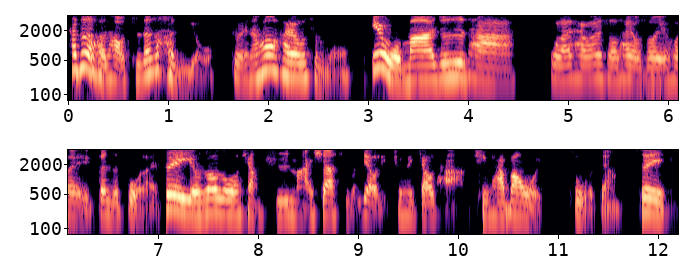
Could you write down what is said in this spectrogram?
它真的很好吃，但是很油。对，然后还有什么？因为我妈就是她。我来台湾的时候，她有时候也会跟着过来，所以有时候如果想吃马来西亚什么料理，就会叫她，请她帮我做这样。所以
